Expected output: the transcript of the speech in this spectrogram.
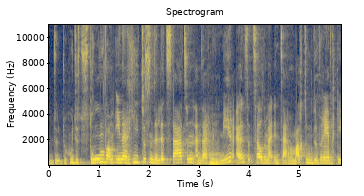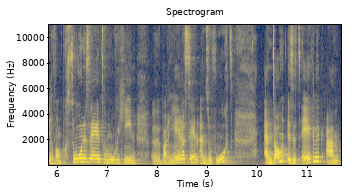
de, de, goede stroom van energie tussen de lidstaten en dergelijke mm meer. Hè. Hetzelfde met interne markt. Er moet een vrij verkeer van personen zijn, er mogen geen barrières zijn enzovoort. En dan is het eigenlijk aan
